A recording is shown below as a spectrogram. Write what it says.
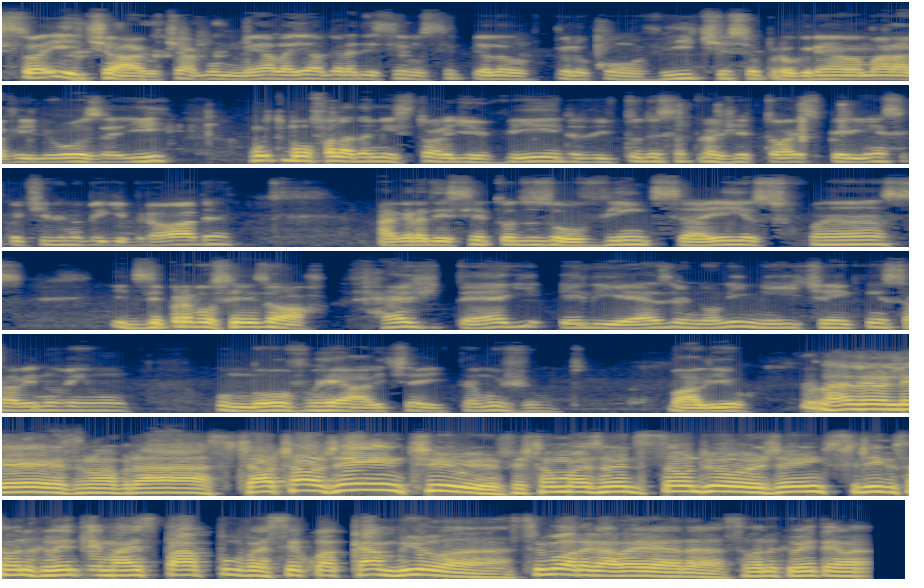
Isso aí, Thiago. Thiago Mello aí, agradecer você pelo, pelo convite, seu programa maravilhoso aí. Muito bom falar da minha história de vida, de toda essa trajetória, experiência que eu tive no Big Brother agradecer a todos os ouvintes aí, os fãs, e dizer para vocês, ó, hashtag Eliezer no limite, hein? Quem sabe não vem um, um novo reality aí. Tamo junto. Valeu. Valeu, Eliezer. Um abraço. Tchau, tchau, gente. Fechamos mais uma edição de hoje, hein? Se liga, semana que vem tem mais papo. Vai ser com a Camila. Simbora, galera. Semana que vem tem mais.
